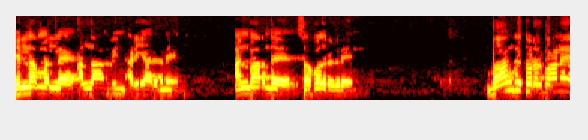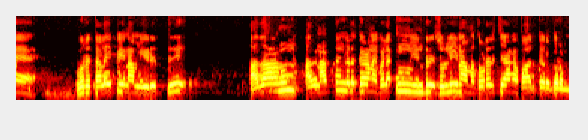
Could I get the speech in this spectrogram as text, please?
எல்லாம் வல்ல அல்லாஹ்வின் அடியார்களே அன்பார்ந்த சகோதரர்களே. பாங்கு தொடர்பான ஒரு தலைப்பை நாம் எடுத்து அதானும் அதன் அர்த்தங்களுக்கான விளக்கம் என்று சொல்லி நாம தொடர்ச்சியாக பார்க்க இருக்கிறோம்.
